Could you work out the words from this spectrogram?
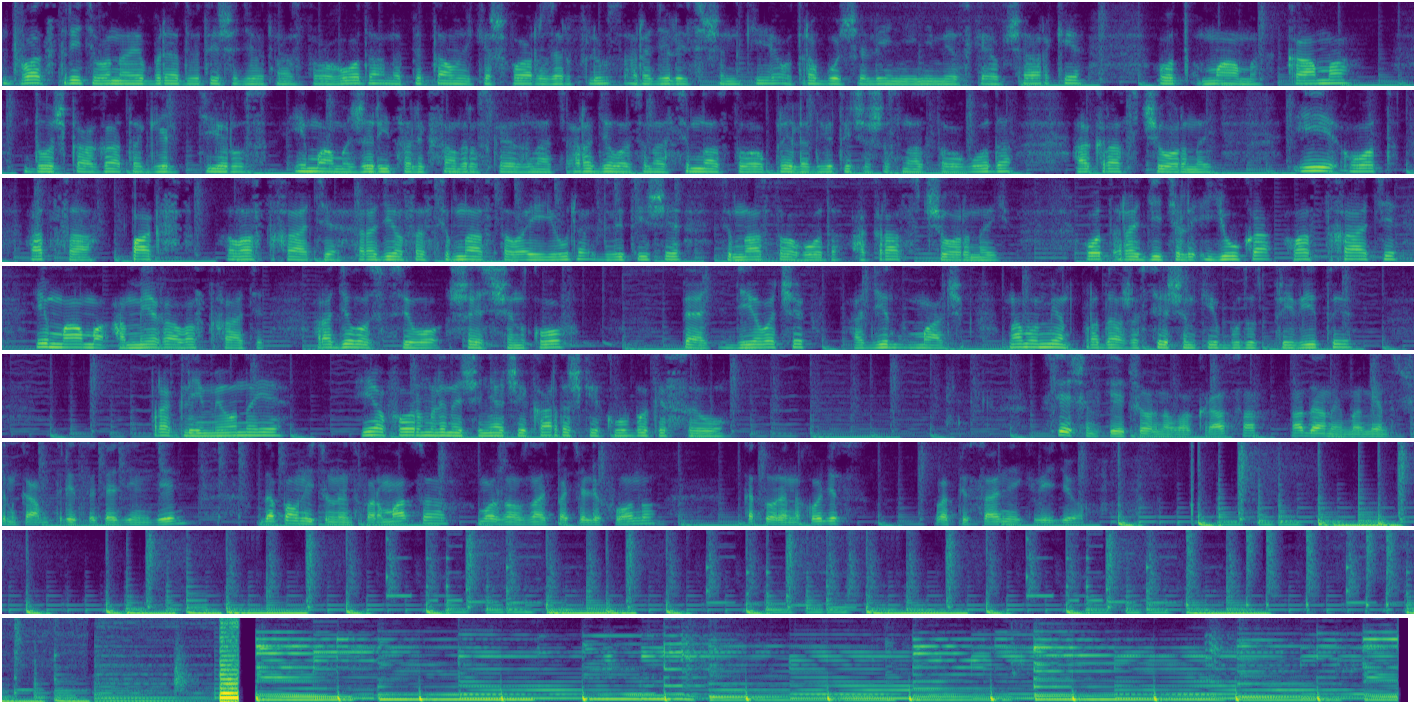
23 ноября 2019 года на питомнике Шварзер Флюс родились щенки от рабочей линии немецкой овчарки от мамы Кама, дочка Агата Гельтирус и мамы жрица Александровская знать. Родилась она 17 апреля 2016 года, окрас черный. И от отца Пакс Ластхати родился 17 июля 2017 года, окрас черный от родителей Юка Ластхати и мама Омега Ластхати. Родилось всего 6 щенков, 5 девочек, 1 мальчик. На момент продажи все щенки будут привиты, проклейменные и оформлены щенячьи карточки клуба КСУ. Все щенки черного окраса. На данный момент щенкам 31 день. Дополнительную информацию можно узнать по телефону который находится в описании к видео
